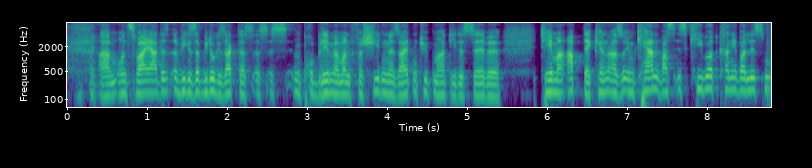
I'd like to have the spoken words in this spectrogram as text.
ähm, und zwar, ja, das, wie gesagt, wie du gesagt hast, es ist ein Problem, wenn man verschiedene Seitentypen hat, die dasselbe Thema abdecken. Also im Kern, was ist Keyword-Kannibalismus?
